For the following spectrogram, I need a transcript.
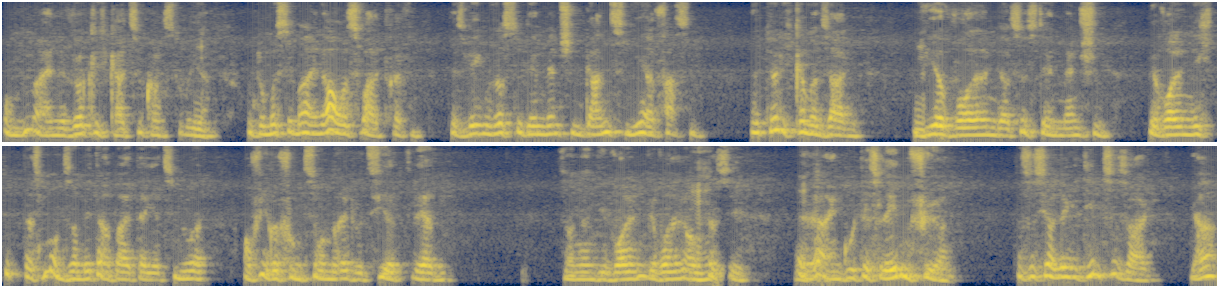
um eine Wirklichkeit zu konstruieren. Und du musst immer eine Auswahl treffen. Deswegen wirst du den Menschen ganz nie erfassen. Natürlich kann man sagen, wir wollen, dass es den Menschen, wir wollen nicht, dass unsere Mitarbeiter jetzt nur auf ihre Funktion reduziert werden, sondern die wollen, wir wollen auch, mhm. dass sie äh, ein gutes Leben führen. Das ist ja legitim zu sagen. Ja,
